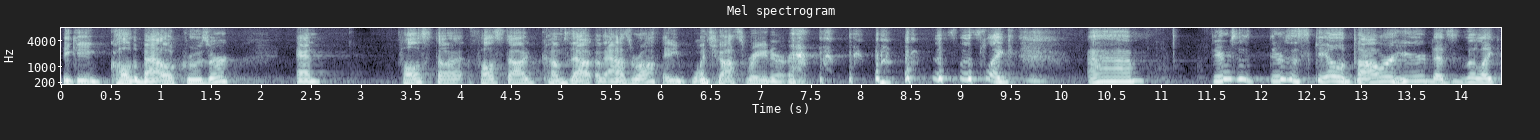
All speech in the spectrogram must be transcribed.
He can call the battle cruiser, and Falstad Falstad comes out of Azeroth, and he one shots Raynor. it's, it's like, um, there's a there's a scale of power here that's the, like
